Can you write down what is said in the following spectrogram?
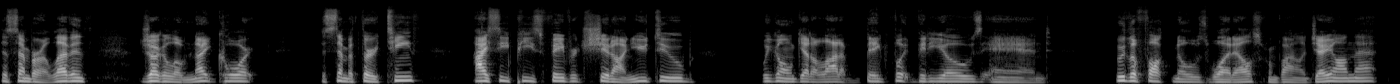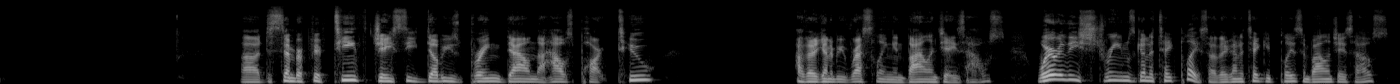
December 11th, Juggalo Night Court. December 13th, ICP's favorite shit on YouTube. We gonna get a lot of Bigfoot videos and who the fuck knows what else from Violent J on that. Uh, December 15th, JCW's Bring Down the House Part 2. Are they going to be wrestling in Violent J's house? Where are these streams going to take place? Are they going to take place in Violent J's house?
